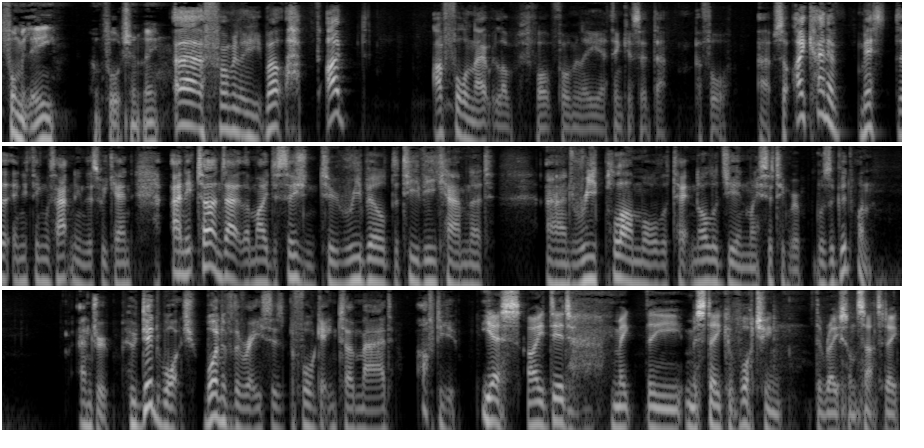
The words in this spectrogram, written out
Formula E, unfortunately. Uh, Formula E. Well, I I've fallen out with love for Formula E. I think I said that before. Uh, so I kind of missed that anything was happening this weekend, and it turns out that my decision to rebuild the TV cabinet and replumb all the technology in my sitting room was a good one. Andrew, who did watch one of the races before getting so mad after you. Yes, I did make the mistake of watching the race on Saturday.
